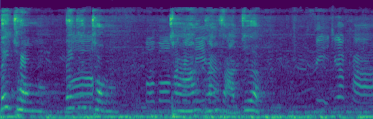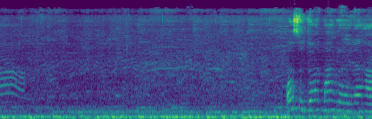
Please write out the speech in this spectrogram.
ได้ชมได้ชื่นชมโบโบมาช้าทางงนี้ทั้ค่ะงสามเชือกสี่เชือกค่ะ โอ้สุดยอดมากเลยนะคะ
